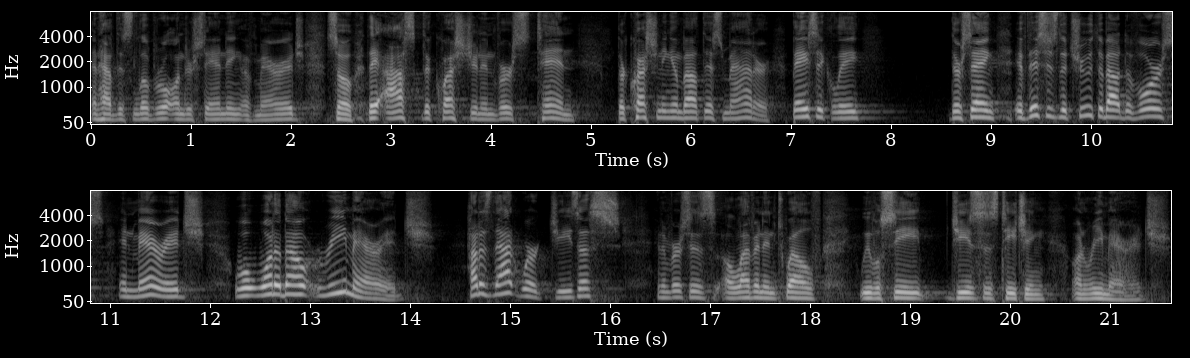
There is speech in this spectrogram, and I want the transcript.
and have this liberal understanding of marriage. So they ask the question in verse 10. They're questioning him about this matter. Basically, they're saying, if this is the truth about divorce and marriage, well, what about remarriage? How does that work, Jesus? And in verses 11 and 12, we will see Jesus' teaching on remarriage.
